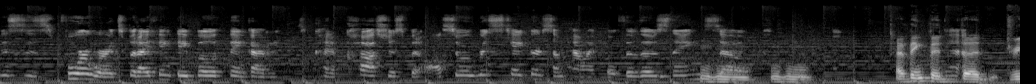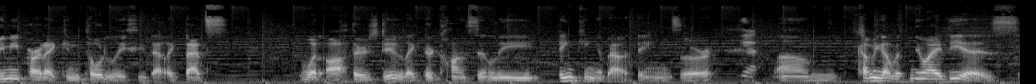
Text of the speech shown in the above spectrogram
this is four words, but I think they both think I'm kind of cautious, but also a risk taker. Somehow I'm both of those things. So hmm I think the Yeah. the dreamy part, I can totally see that. Like that's what authors do. Like they're constantly thinking about things or Yeah. um, coming up with new ideas,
